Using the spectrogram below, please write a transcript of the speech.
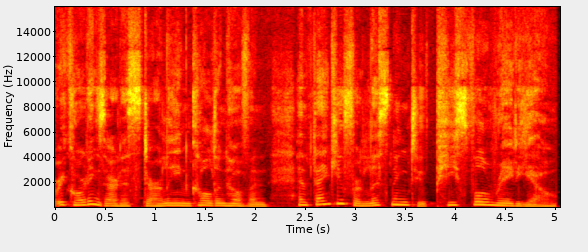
Recordings artist Darlene Koldenhoven, and thank you for listening to Peaceful Radio.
